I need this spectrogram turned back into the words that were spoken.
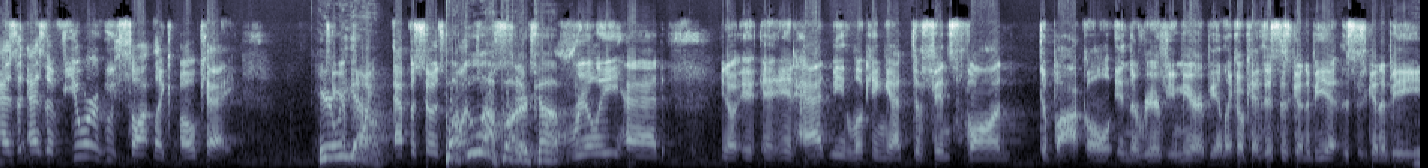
As as a viewer who thought like, okay, Here we go. point, episodes Buckle one up, through six Buttercup. really had, you know, it, it it had me looking at the Vince Vaughn debacle in the rearview mirror, being like, okay, this is going to be it. This is going to be,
